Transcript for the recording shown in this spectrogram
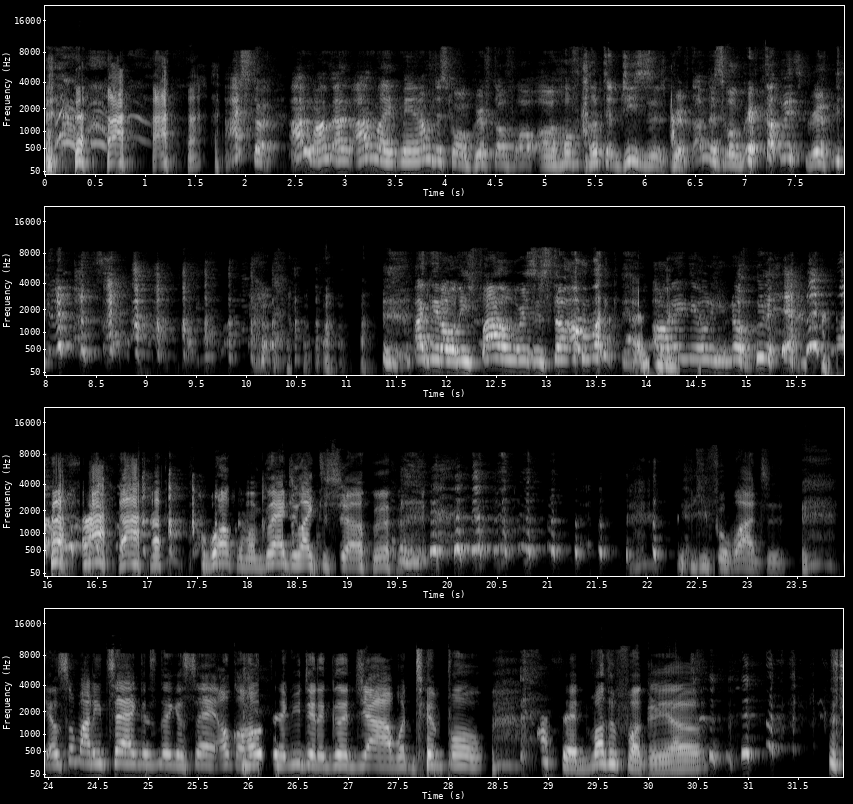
I start. I'm, I'm, I'm like, man, I'm just gonna grift off. Or, or hooked up Jesus' grift. I'm just gonna grift off his grift. I get all these followers and stuff. I'm like, oh, they don't even know who they are. Welcome. I'm glad you like the show. Thank you for watching. Yo, somebody tagged this nigga saying, Uncle Hotep, you did a good job with Tim Pool. I said, motherfucker, yo.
